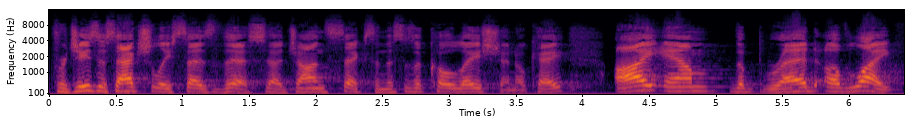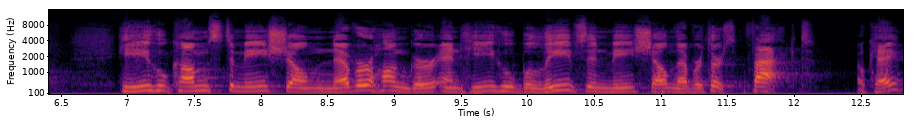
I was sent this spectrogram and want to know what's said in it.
For Jesus actually says this, uh, John 6, and this is a collation, okay? I am the bread of life. He who comes to me shall never hunger, and he who believes in me shall never thirst. Fact, okay?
